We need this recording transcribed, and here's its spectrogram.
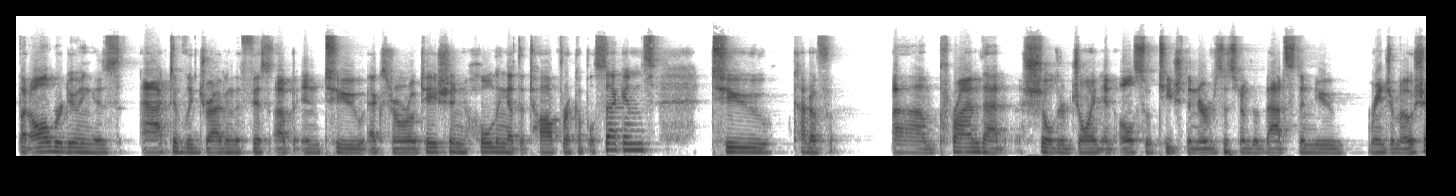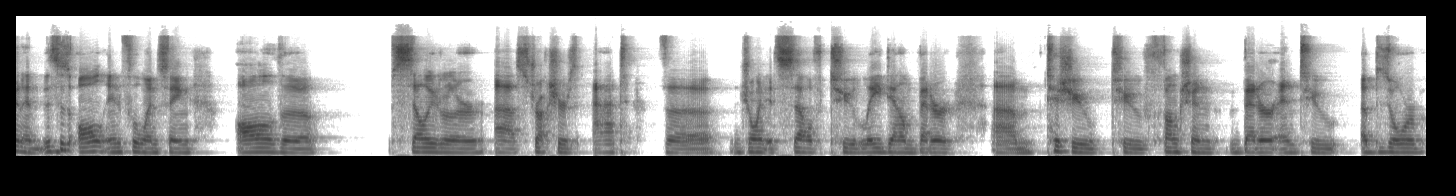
But all we're doing is actively driving the fist up into external rotation, holding at the top for a couple seconds, to kind of um, prime that shoulder joint and also teach the nervous system that that's the new range of motion. And this is all influencing all the cellular uh, structures at the joint itself to lay down better um, tissue to function better and to absorb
